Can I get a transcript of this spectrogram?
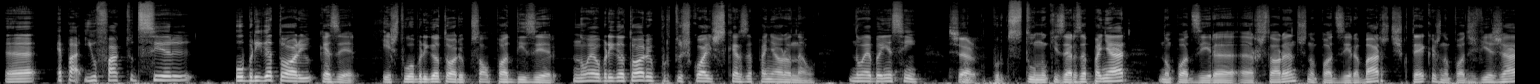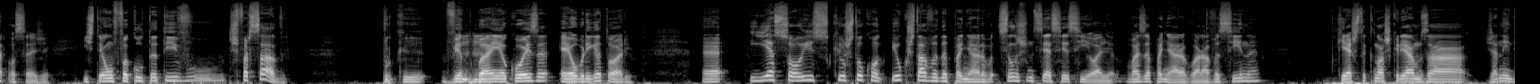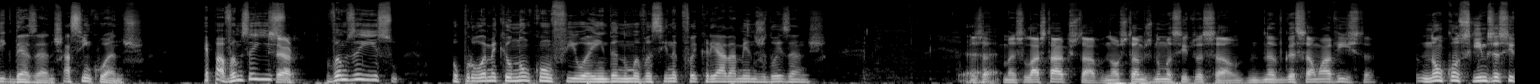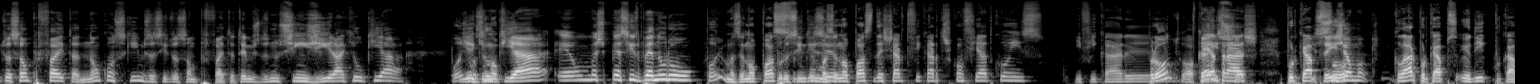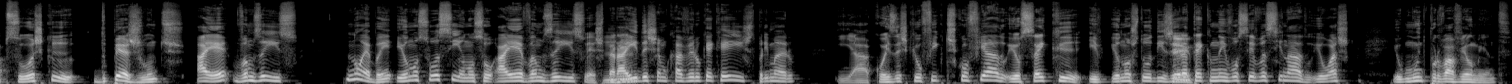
Ah, epá, e o facto de ser obrigatório, quer dizer, este obrigatório o pessoal pode dizer, não é obrigatório porque tu escolhes se queres apanhar ou não. Não é bem assim. Certo. Porque se tu não quiseres apanhar, não podes ir a, a restaurantes, não podes ir a bares, discotecas, não podes viajar. Ou seja, isto é um facultativo disfarçado. Porque vendo bem a coisa, é obrigatório. Ah, e é só isso que eu estou contra. Eu gostava de apanhar. Se eles me dissessem assim: olha, vais apanhar agora a vacina, que é esta que nós criámos há, já nem digo 10 anos, há 5 anos. Epá, vamos a isso. Certo. Vamos a isso. O problema é que eu não confio ainda numa vacina que foi criada há menos de 2 anos. Mas, mas lá está, Gustavo. Nós estamos numa situação de navegação à vista. Não conseguimos a situação perfeita. Não conseguimos a situação perfeita. Temos de nos cingir àquilo que há. Pois, e aquilo não- que há é uma espécie de Benuron. Pois, mas eu não posso, assim mas eu não posso deixar de ficar desconfiado com isso e ficar eh, Pronto, ok, pé isso atrás, porque há pessoas, é uma- claro, porque há, eu digo porque há pessoas que de pé juntos, ah é, vamos a isso. Não é bem, eu não sou assim, eu não sou, ah é, vamos a isso, é, espera Uhum. aí, deixa-me cá ver o que é que é isto primeiro. E há coisas que eu fico desconfiado. Eu sei que, eu não estou a dizer Sim. até que nem vou ser vacinado. Eu acho que, eu muito provavelmente,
